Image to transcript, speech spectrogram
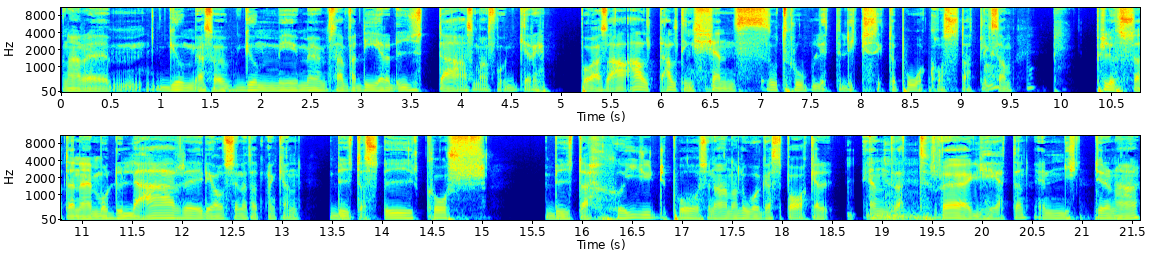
eh, sån här eh, gummi, alltså gummi med så här värderad yta så man får grepp på. Alltså all- allt, allting känns otroligt lyxigt och påkostat. Liksom. Plus att den är modulär i det avseendet att man kan byta styrkors, byta höjd på sina analoga spakar, ändra trögheten är nytt i den här.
